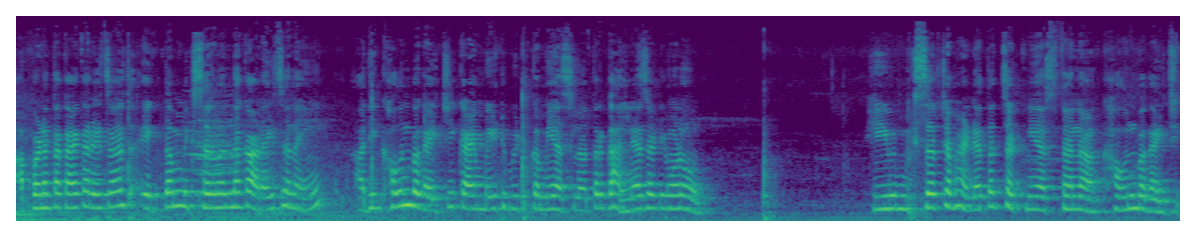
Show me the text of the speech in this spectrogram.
आपण आता काय करायचं एकदम मिक्सरमधनं काढायचं नाही. आधी खाऊन बघायची काय मीठ बीठ कमी असलं तर घालण्यासाठी म्हणून. ही मिक्सरच्या भांड्यातच चटणी असताना खाऊन बघायची.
